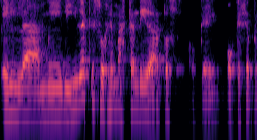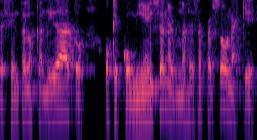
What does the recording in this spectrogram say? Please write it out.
en la medida que surgen más candidatos, ¿ok? O que se presentan los candidatos, o que comienzan algunas de esas personas que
